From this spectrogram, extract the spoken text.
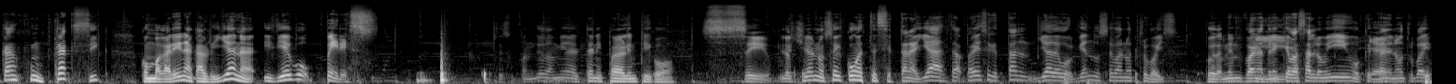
Kanjun Kraksik con Magarena Cabrillana y Diego Pérez. Se suspendió también el tenis paralímpico Sí. Los chilenos no sé cómo este, si están allá, parece que están ya devolviéndose a nuestro país. Pero también van a tener que pasar lo mismo que están en otro país.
